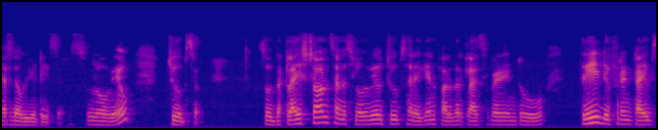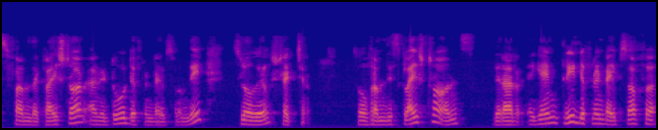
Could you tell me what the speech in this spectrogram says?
SWTs slow wave tubes. So the klystrons and slow wave tubes are again further classified into three different types from the klystron and two different types from the slow wave structure so from these klystrons there are again three different types of uh,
